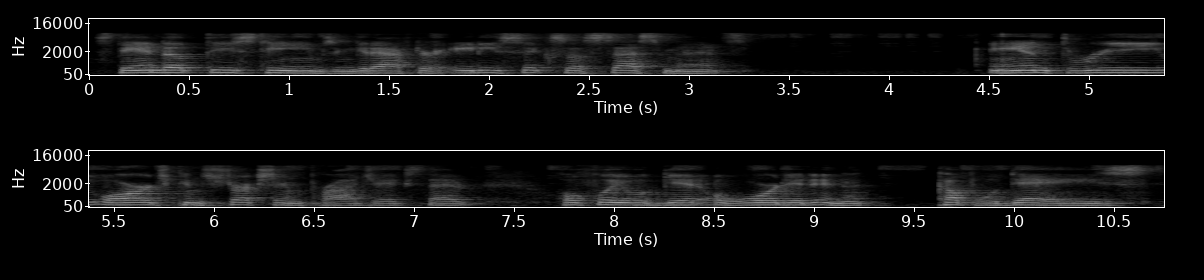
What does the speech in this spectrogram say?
stand up these teams and get after 86 assessments and three large construction projects that hopefully will get awarded in a couple days,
